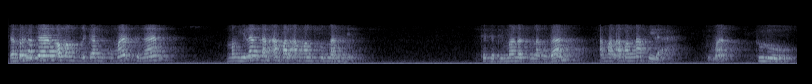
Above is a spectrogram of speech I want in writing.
Dan terkadang Allah memberikan hukuman dengan menghilangkan amal-amal sunnahnya. Dia jadi malas melakukan amal-amal nafilah. Cuma dulu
